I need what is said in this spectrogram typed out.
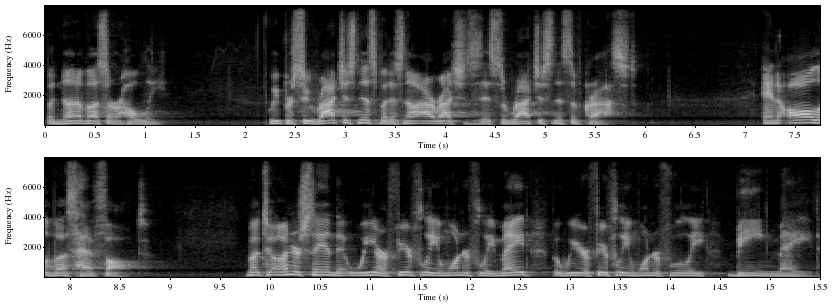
but none of us are holy. We pursue righteousness, but it's not our righteousness, it's the righteousness of Christ. And all of us have fault. But to understand that we are fearfully and wonderfully made, but we are fearfully and wonderfully being made.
